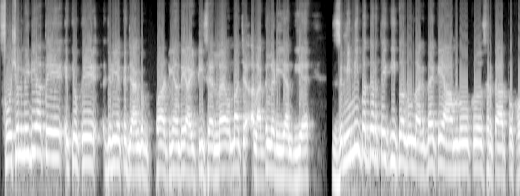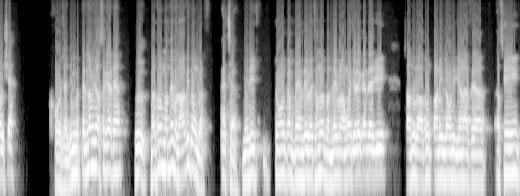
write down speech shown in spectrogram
ਸੋਸ਼ਲ ਮੀਡੀਆ ਤੇ ਕਿਉਂਕਿ ਜਿਹੜੀ ਇੱਕ ਜੰਗ ਪਾਰਟੀਆਂ ਦੇ ਆਈਟੀ ਸੈੱਲ ਹੈ ਉਹਨਾਂ 'ਚ ਅਲੱਗ ਲੜੀ ਜਾਂਦੀ ਹੈ। ਜ਼ਮੀਨੀ ਪੱਧਰ ਤੇ ਕੀ ਤੁਹਾਨੂੰ ਲੱਗਦਾ ਕਿ ਆਮ ਲੋਕ ਸਰਕਾਰ ਤੋਂ ਖੁਸ਼ ਹੈ? ਖੁਸ਼ ਆ ਜੀ। ਮੈਂ ਪਹਿਲਾਂ ਵੀ ਦੱਸ ਕੇ ਹਟਿਆ। ਹੂੰ। ਮੈਂ ਤੁਹਾਨੂੰ ਬੰਦੇ ਮਿਲਾ ਵੀ ਦਊਂਗਾ। ਅੱਛਾ। ਮੇਰੀ ਚੋਣ ਕੰਪੇਨ ਦੇ ਵਿੱਚ ਹੁਣ ਮੈਂ ਬੰਦੇ ਬਣਾਉਂਗਾ ਜਿਹੜੇ ਕਹਿੰਦੇ ਆ ਜੀ ਸਾਨੂੰ ਰਾਤ ਨੂੰ ਪਾਣੀ ਲਾਉਣ ਨਹੀਂ ਜਾਣਾ ਪਿਆ। ਅਸੀਂ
